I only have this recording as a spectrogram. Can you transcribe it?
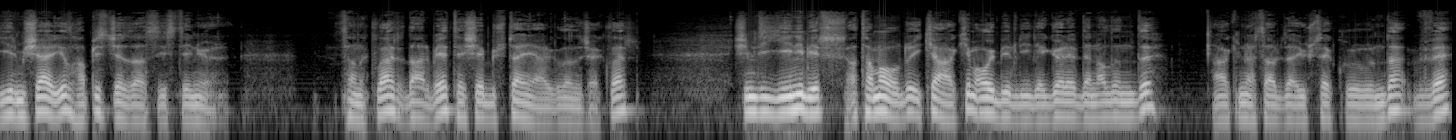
20'şer yıl hapis cezası isteniyor. Sanıklar darbeye teşebbüsten yargılanacaklar. Şimdi yeni bir atama oldu. İki hakim oy birliğiyle görevden alındı. Hakimler Savcılar Yüksek Kurulu'nda ve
